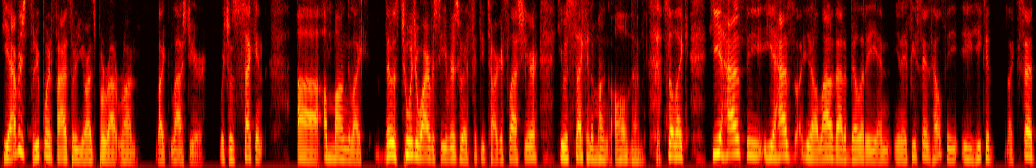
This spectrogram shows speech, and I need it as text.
he averaged 3.53 yards per route run like last year, which was second uh, among like there was 200 wide receivers who had 50 targets last year. He was second among all of them. So like he has the he has you know a lot of that ability, and you know if he stays healthy, he, he could like I said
